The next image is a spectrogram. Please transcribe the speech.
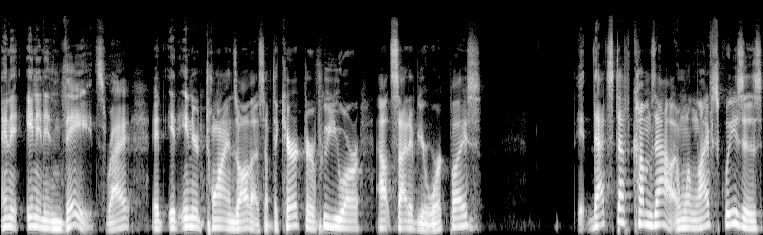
And it and it invades, right? It it intertwines all that stuff. The character of who you are outside of your workplace. It, that stuff comes out. And when life squeezes,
